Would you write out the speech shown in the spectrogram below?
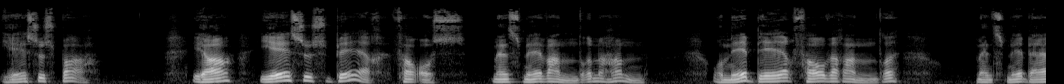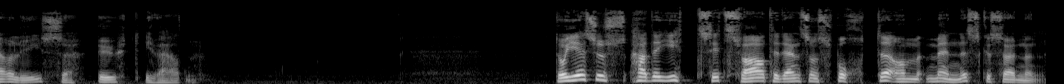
Jesus ba. Ja, Jesus ber for oss mens vi vandrer med Han, og vi ber for hverandre mens vi bærer lyset ut i verden. Da Jesus hadde gitt sitt svar til den som spurte om menneskesønnen,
